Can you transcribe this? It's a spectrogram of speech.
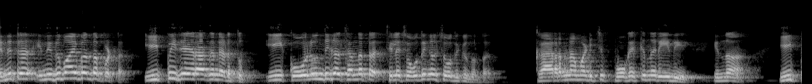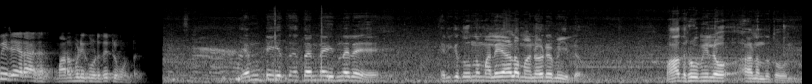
എന്നിട്ട് ഇന്ന് ഇതുമായി ബന്ധപ്പെട്ട് ഇ പി ജയരാജന്റെ അടുത്തും ഈ കോലുന്തികൾ ചെന്നിട്ട് ചില ചോദ്യങ്ങൾ ചോദിക്കുന്നുണ്ട്. കർണമടിച്ച് പുകയ്ക്കുന്ന രീതിയിൽ ഇന്ന് ഇ പി ജയരാജൻ മറുപടി കൊടുത്തിട്ടുമുണ്ട്. എം ടി തന്നെ ഇന്നലെ എനിക്ക് തോന്നുന്നു മലയാള മനോരമയിലോ മാതൃഭൂമിയിലോ ആണെന്ന് തോന്നുന്നു.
